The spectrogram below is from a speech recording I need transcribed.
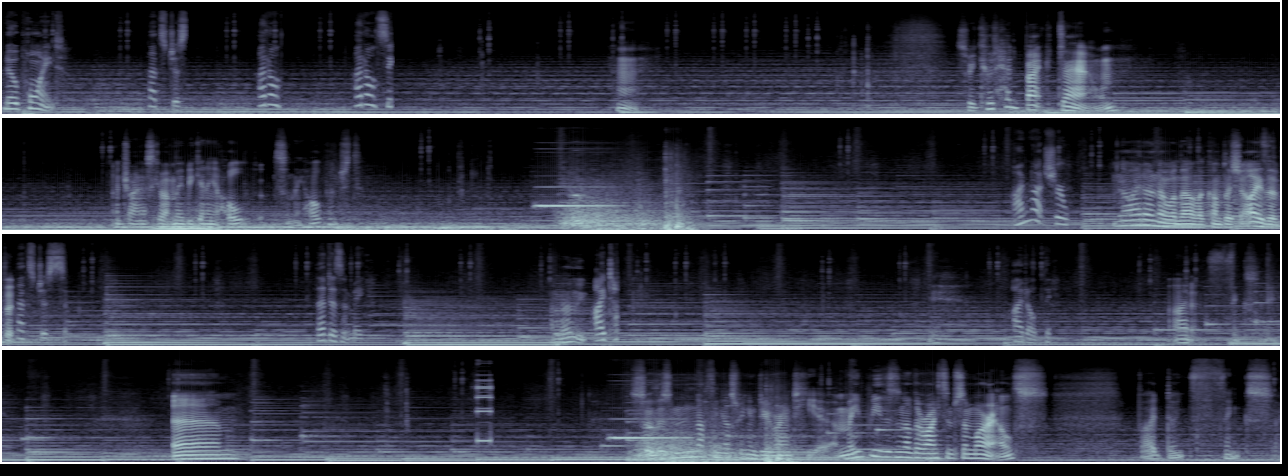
No point. That's just. I don't. I don't see. Hmm. So we could head back down and try and ask about maybe getting a hole, something hole punched. I'm not sure. No, I don't know what that'll accomplish either, but That's just. so- That doesn't make. I don't think. I. T- I don't think. I don't think so. Um. So there's nothing else we can do around here. Maybe there's another item somewhere else, but I don't think so.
